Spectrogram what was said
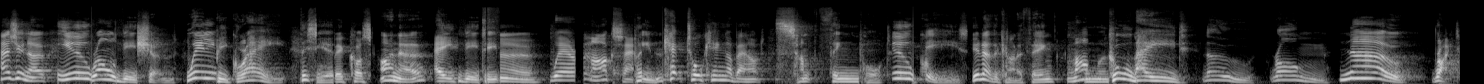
as you know, Eurovision will be great this year because I know AVT, no, where Mark Sapin kept talking about something port. You please, you know the kind of thing. Mum, cool maid. No, wrong. No, right.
